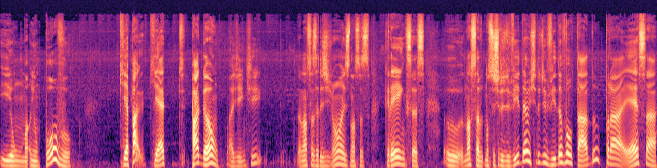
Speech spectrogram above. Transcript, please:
e um, e um povo que é, que é pagão. A gente, nossas religiões, nossas crenças, o nossa, nosso estilo de vida é um estilo de vida voltado para essa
